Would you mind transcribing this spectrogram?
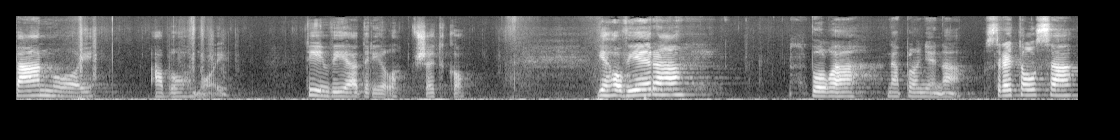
Pán môj a Boh môj tým vyjadril všetko. Jeho viera bola naplnená. Stretol sa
